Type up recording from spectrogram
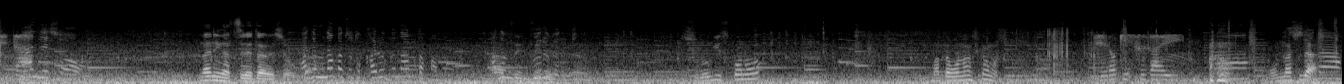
したなんでしょう何が釣れたでしょうあでもなんかちょっと軽くなったかも。あでもついつい。てるブルブル来てるうん。白ギスかな？また同じかもしれない白ギスがいい。同じだ。だ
